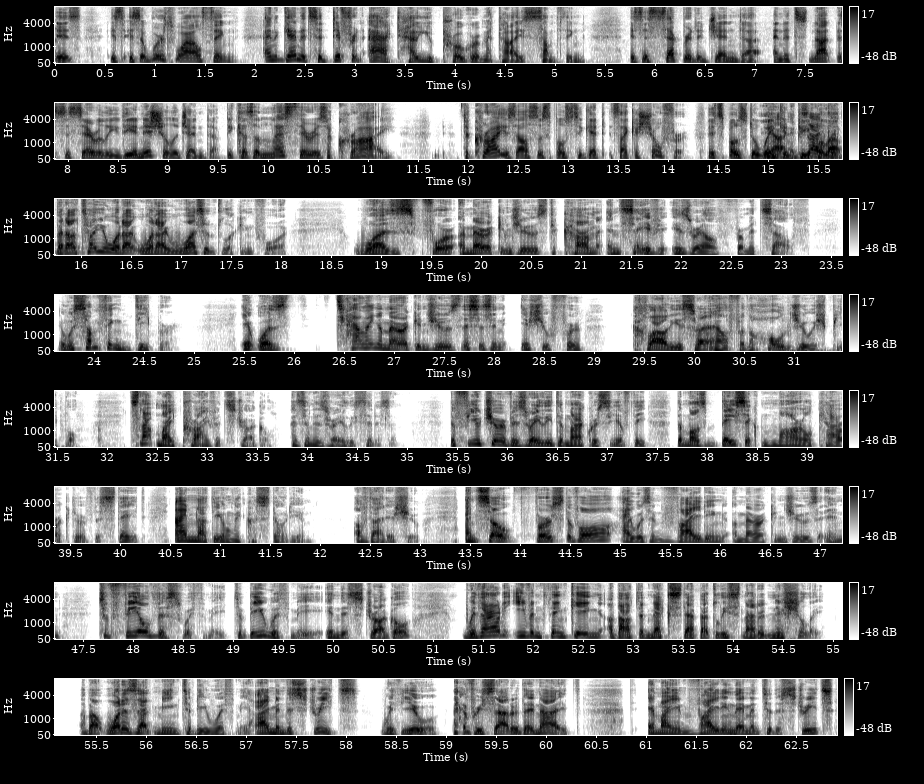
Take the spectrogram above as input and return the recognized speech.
Is, is is a worthwhile thing. And again, it's a different act. How you programatize something is a separate agenda, and it's not necessarily the initial agenda. Because unless there is a cry, the cry is also supposed to get. It's like a shofar. It's supposed to Yeah, waken people up. But I'll tell you what I what I wasn't looking for was for American Jews to come and save Israel from itself. It was something deeper. It was telling American Jews this is an issue for Klal Yisrael, for the whole Jewish people. It's not my private struggle as an Israeli citizen. The future of Israeli democracy, of the, the most basic moral character of the state, I'm not the only custodian of that issue. And so, first of all, I was inviting American Jews in to feel this with me, to be with me in this struggle without even thinking about the next step, at least not initially, about what does that mean to be with me? I'm in the streets with you every Saturday night. Am I inviting them into the streets?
